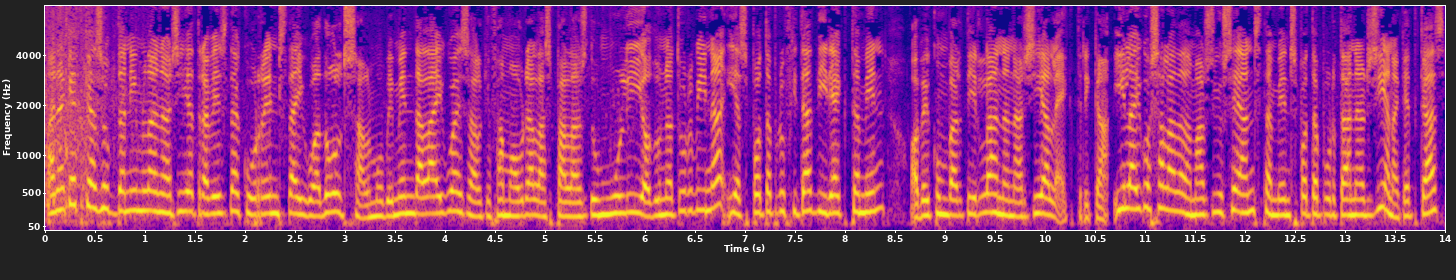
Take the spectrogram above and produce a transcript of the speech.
En aquest cas obtenim l'energia a través de corrents d'aigua dolça. El moviment de l'aigua és el que fa moure les pales d'un molí o d'una turbina i es pot aprofitar directament o bé convertir-la en energia elèctrica. I l'aigua salada de mars i oceans també ens pot aportar energia. En aquest cas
